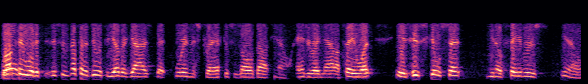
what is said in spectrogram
Well, I'll tell you what. If, this has nothing to do with the other guys that were in this draft. This is all about you know Andrew right now. And I'll tell you what is his skill set. You know, favors you know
